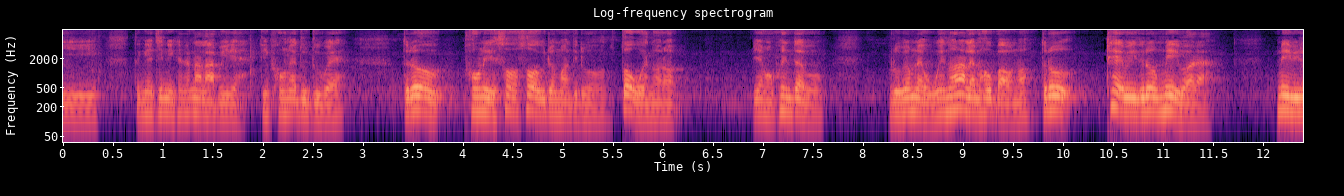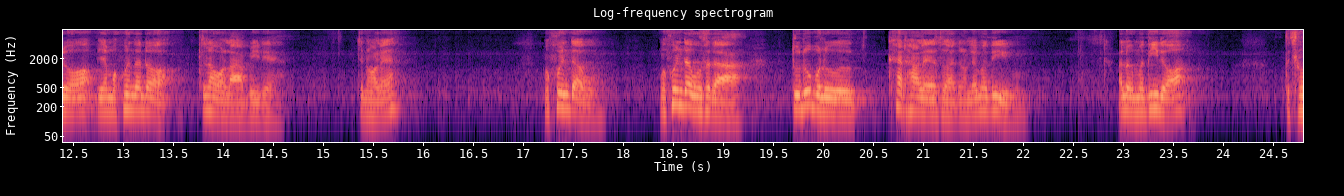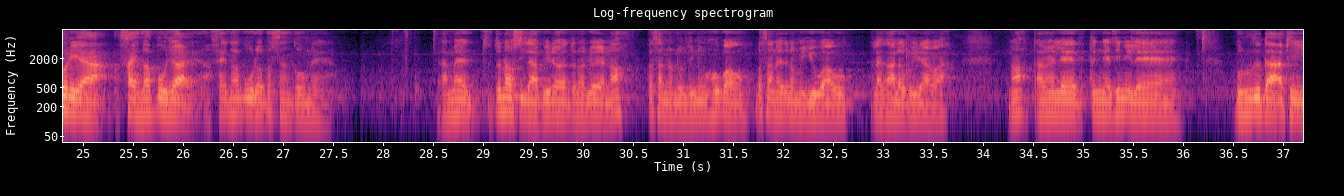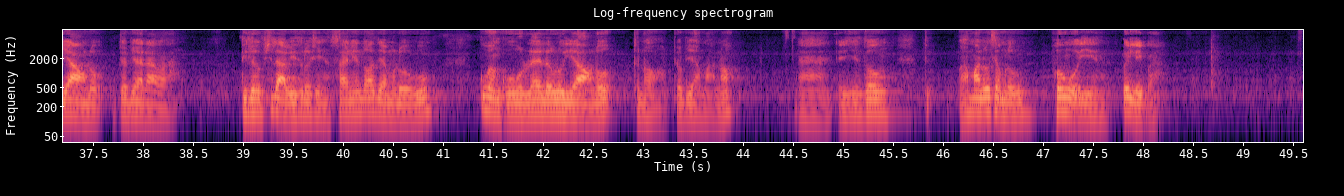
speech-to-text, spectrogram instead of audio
ဒီတငယ်ချင်းတွေခဏခဏလာပေးတယ်ဒီဖုန်းနဲ့အတူတူပဲသူတို့ဖုန်းတွေဆော့ဆော့ပြီးတော့မှဒီလိုတော့ဝင်သွားတော့ပြန်မဖွင့်တတ်ဘူးဘယ်လိုပြောမလဲဝင်သွားတာလည်းမဟုတ်ပါဘူးเนาะသူတို့ထည့်ပြီးသူတို့မေ့သွားတာမေ့ပြီးတော့ပြန်မဖွင့်တတ်တော့ကျွန်တော်လာပေးတယ်ကျွန်တော်လည်းမဖွင့်တတ်ဘူးမဖွင့်တတ်ဘူးဆိုတာသူတို့ဘယ်လိုခတ်ထားလဲဆိုတာကျွန်တော်လည်းမသိဘူးအဲ့လိုမသိတော့တချို့တွေကဆိုင်သွားပို့ကြတယ်ဆိုင်သွားပို့တော့ပတ်စံကုန်တယ် ဒါပေမဲ့ကျွန်တော်စီလာပြီးတော့ကျွန်တော်ပြောရနော်ပတ်စံတော်လိုချင်လို့မဟုတ်ပါဘူးပတ်စံလည်းကျွန်တော်မယူပါဘူးအလကားလုပ်ပေးတာပါနော်ဒါပေမဲ့လည်းတငယ်ချင်းတွေလည်းဘုရုဒတာအဖြစ်ရအောင်လို့ပြောပြတာပါဒီလိုဖြစ်လာပြီဆိုလို့ရှိရင်ဆိုင်လင်းသွားကြမလို့ဘူးကိုယ့်ဘန်ကိုယ်လည်းလုပ်လို့ရအောင်လို့ကျွန်တော်ပြောပြမှာနော်အဲအရင်ဆုံးဘာမှလုပ်ဆက်မလို့ဘူးဖုန်းကိုအရင်ပိတ်လိုက်ပါ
